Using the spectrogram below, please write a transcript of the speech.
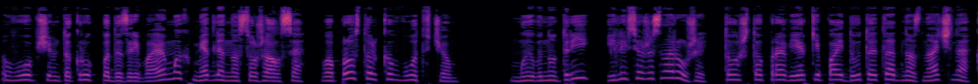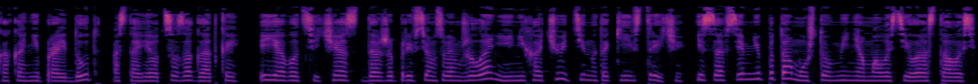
В общем-то, круг подозреваемых медленно сужался. Вопрос только вот в чем. Мы внутри или все же снаружи? То, что проверки пойдут, это однозначно. Как они пройдут, остается загадкой. И я вот сейчас, даже при всем своем желании, не хочу идти на такие встречи. И совсем не потому, что у меня мало силы осталось.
